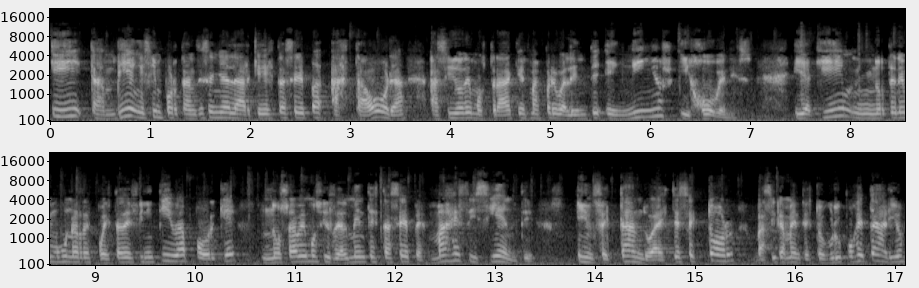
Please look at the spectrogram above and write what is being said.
Y también es importante señalar que esta cepa hasta ahora ha sido demostrada que es más prevalente en niños y jóvenes. Y aquí no tenemos una respuesta definitiva porque no sabemos si realmente esta cepa es más eficiente infectando a este sector, básicamente estos grupos etarios,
